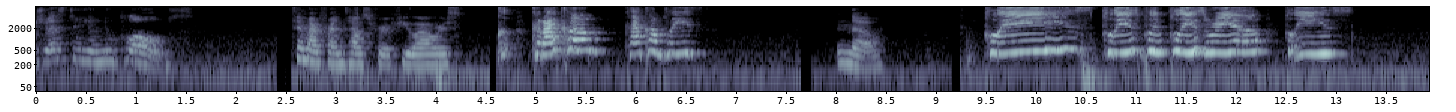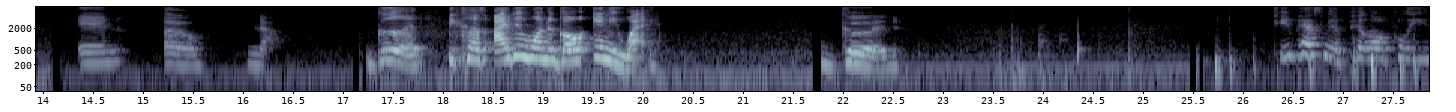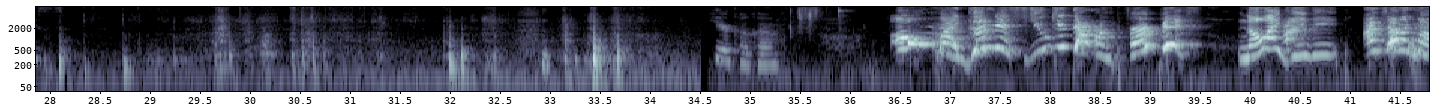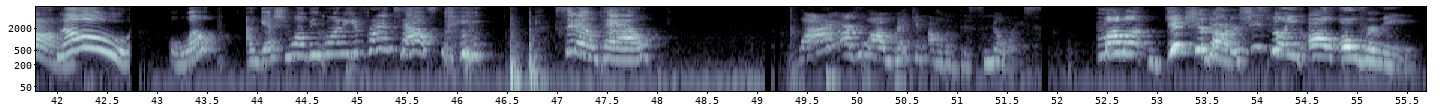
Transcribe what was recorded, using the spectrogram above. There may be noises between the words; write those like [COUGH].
undressed in your new clothes? To my friend's house for a few hours. C- could I come? Can I come, please? No. Please, please, please, please, Ria, please. N O no. Good, because I didn't want to go anyway. Good. Can you pass me a pillow, please? Here, Coco. Oh my goodness! You did that on purpose? No, I didn't. I'm telling mom. No. Well, I guess you won't be going to your friend's house. [LAUGHS] Sit down, pal. Why are you all making all of this noise? Mama, get your daughter. She's spilling all over me.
